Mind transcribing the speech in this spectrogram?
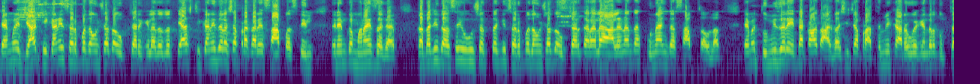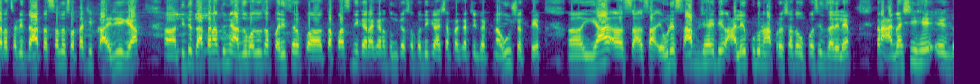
त्यामुळे ज्या ठिकाणी सर्पदंशाचा उपचार केला जातो. त्याच ठिकाणी जर अशा प्रकारे साप असतील तर नेमकं म्हणायचं काय? कदाचित असंही होऊ शकतं की सर्पदंशाचा उपचार करायला आल्यानंतर पुन्हा एकदा साप चावला. त्यामुळे तुम्ही जर येत्या काळात आगाशीच्या प्राथमिक आरोग्य केंद्रात उपचारासाठी जात असाल तर स्वतःची काळजी घ्या. तिथे जाताना तुम्ही आजूबाजूचा परिसर तपासणी करा कारण तुमच्यासोबत देखील अशा प्रकारची घटना होऊ शकते. ह्या एवढे साप जे आहे ते आले कुठून? हा प्रश्न आता उपस्थित झालेला आहे. कारण आगाशी हे एक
